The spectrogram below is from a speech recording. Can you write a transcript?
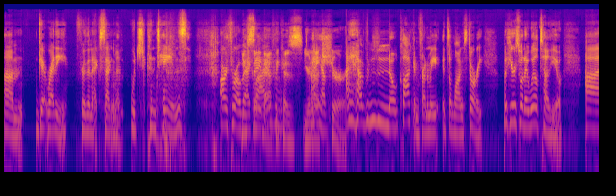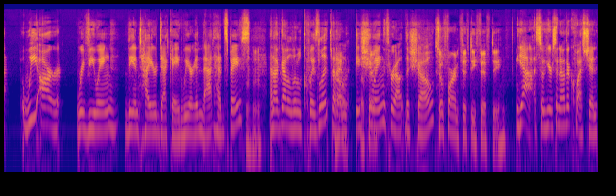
um, get ready for the next segment, which contains our throwback you say live. that because you're I not have, sure. I have no clock in front of me. It's a long story. But here's what I will tell you. Uh, we are reviewing the entire decade. We are in that headspace. And I've got a little Quizlet that Mm-hmm. Oh, I'm okay. issuing throughout the show. so far, I'm 50 50. Yeah. So here's another question.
